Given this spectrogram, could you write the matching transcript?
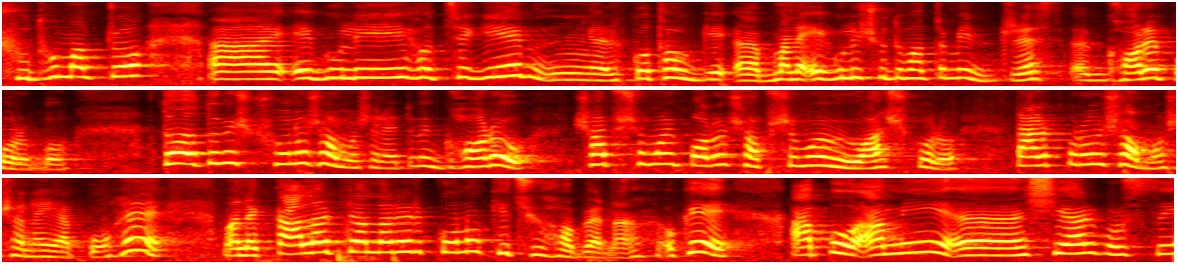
শুধুমাত্র এগুলি হচ্ছে গিয়ে কোথাও মানে এগুলি শুধুমাত্র আমি ড্রেস, ঘরে পরবো। তো তুমি কোনো সমস্যা নেই, তুমি ঘরেও সব সময় পরো, সবসময় ওয়াশ করো, তারপরেও সমস্যা নাই আপু হ্যাঁ? মানে কালার টালারের কোনো কিছু হবে না ওকে আপু, আমি শেয়ার করছি,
